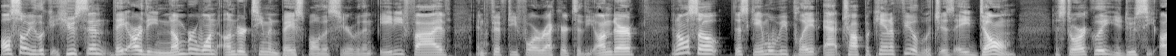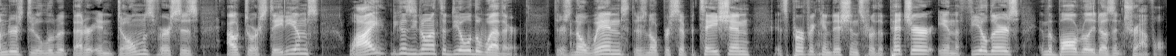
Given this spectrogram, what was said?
Also, you look at Houston, they are the number one under team in baseball this year with an 85 and 54 record to the under. And also, this game will be played at Tropicana Field, which is a dome. Historically, you do see unders do a little bit better in domes versus outdoor stadiums. Why? Because you don't have to deal with the weather. There's no wind, there's no precipitation. It's perfect conditions for the pitcher and the fielders, and the ball really doesn't travel.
